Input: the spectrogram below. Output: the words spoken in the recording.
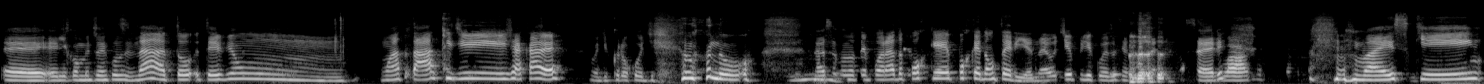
é, ele, comentou, inclusive, ah, teve um, um ataque de jacaré ou de crocodilo no, uhum. na segunda temporada, porque, porque não teria, né? O tipo de coisa que acontece na série. Claro. Mas que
